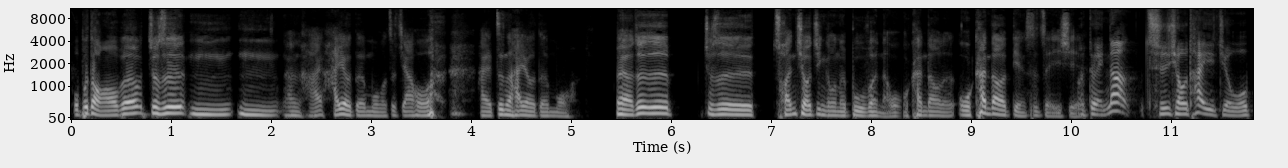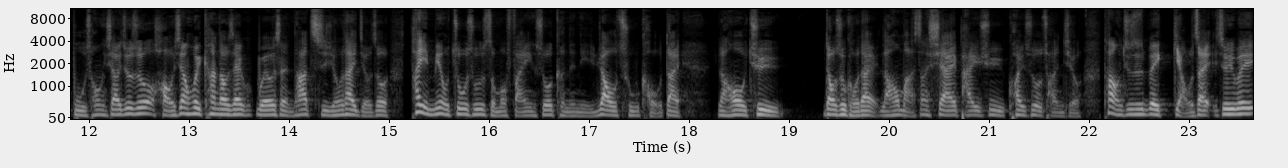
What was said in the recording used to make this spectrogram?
我不懂哦，我不就是嗯嗯嗯，还还有得磨，这家伙还真的还有得磨。没有，这是就是传球进攻的部分呢、啊。我看到的，我看到的点是这一些。对，那持球太久，我补充一下，就是说，好像会看到在 Wilson 他持球太久之后，他也没有做出什么反应，说可能你绕出口袋，然后去绕出口袋，然后马上下一拍去快速的传球，他好像就是被绞在，就是被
